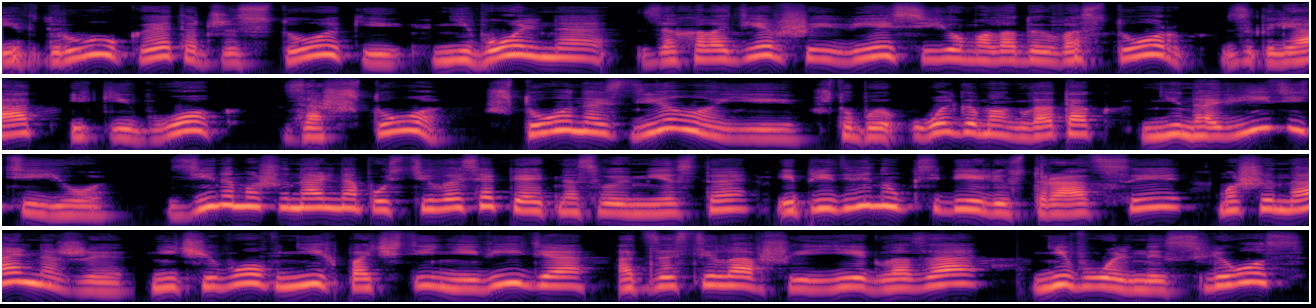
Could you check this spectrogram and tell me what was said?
и вдруг этот жестокий, невольно захолодевший весь ее молодой восторг, взгляд и кивок. За что? Что она сделала ей, чтобы Ольга могла так ненавидеть ее? Зина машинально опустилась опять на свое место и, придвинув к себе иллюстрации, машинально же, ничего в них почти не видя, от застилавшей ей глаза невольных слез,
